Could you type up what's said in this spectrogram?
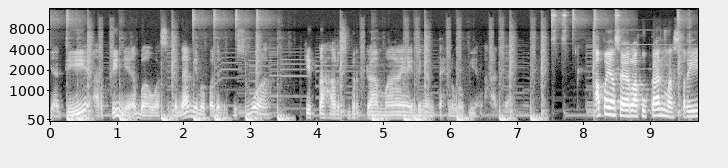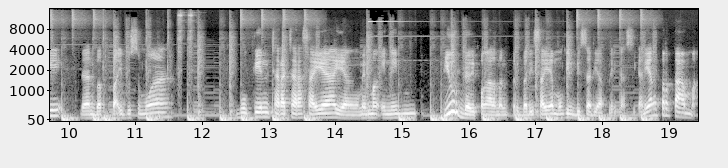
Jadi artinya bahwa sebenarnya Bapak dan Ibu semua kita harus berdamai dengan teknologi yang ada. Apa yang saya lakukan, Mas Tri dan Bapak Ibu semua, mungkin cara-cara saya yang memang ini pure dari pengalaman pribadi saya mungkin bisa diaplikasikan. Yang pertama,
